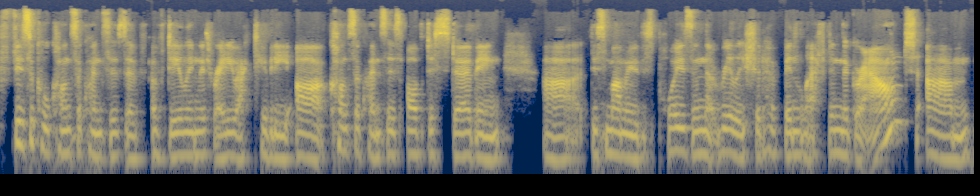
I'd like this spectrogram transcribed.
physical consequences of, of dealing with radioactivity are consequences of disturbing uh, this mamu, this poison that really should have been left in the ground. Um,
